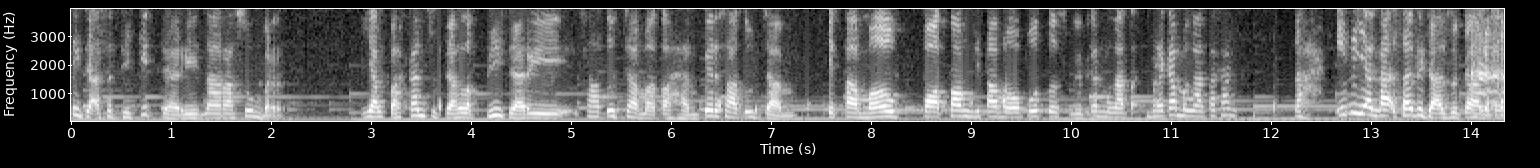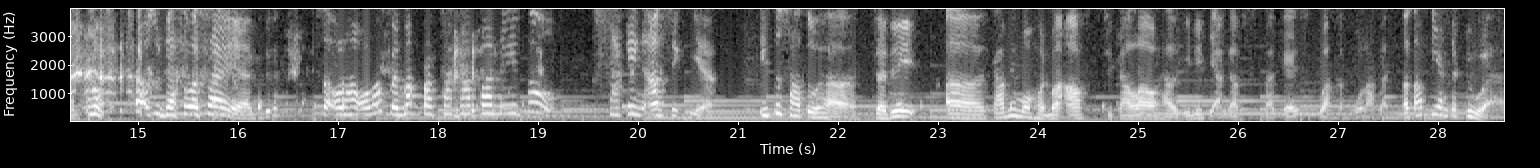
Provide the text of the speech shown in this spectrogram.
tidak sedikit dari narasumber yang bahkan sudah lebih dari satu jam atau hampir satu jam kita mau potong kita mau putus begitu kan mengata mereka mengatakan nah ini yang nggak saya tidak suka. Gitu. loh kok sudah selesai ya? Gitu kan. Seolah-olah memang percakapan itu saking asiknya. Itu satu hal. Jadi uh, kami mohon maaf jikalau hal ini dianggap sebagai sebuah kekurangan. Tetapi yang kedua,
